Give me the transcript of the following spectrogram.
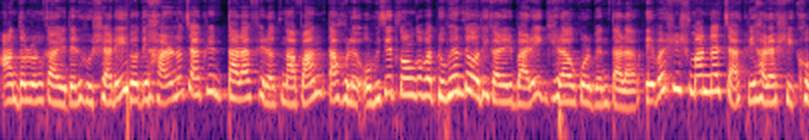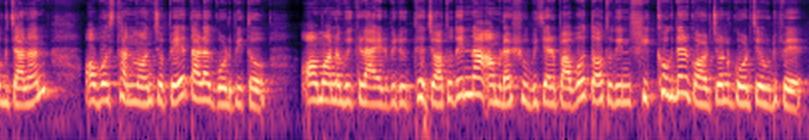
আন্দোলনকারীদের হুঁশিয়ারি, যদি হারানো চাকরি তারা ফেরত না পান, তাহলে অভিজিৎ গঙ্গোপাধ্যায় শুভেন্দু অধিকারীর বাড়ি ঘেরাও করবেন তারা। দেবাশিস মান্না চাকরিহারা শিক্ষক জানান, অবস্থান মঞ্চ পেয়ে তারা গর্বিত। অমানবিক রায়ের বিরুদ্ধে যতদিন না আমরা সুবিচার পাবো, ততদিন শিক্ষকদের গর্জন গর্জে উঠবে।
